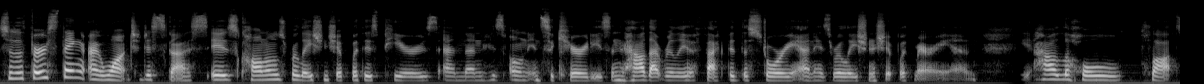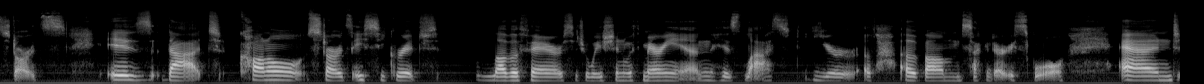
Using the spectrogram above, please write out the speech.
So, the first thing I want to discuss is Connell's relationship with his peers and then his own insecurities and how that really affected the story and his relationship with Marianne. How the whole plot starts is that Connell starts a secret love affair situation with Marianne his last year of, of um, secondary school. And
